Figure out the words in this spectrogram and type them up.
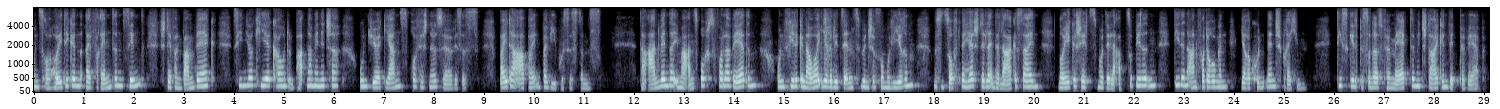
Unsere heutigen Referenten sind Stefan Bamberg, Senior Key Account und Partnermanager und Jörg Jans, Professional Services. Beide arbeiten bei Vibo Systems. Da Anwender immer anspruchsvoller werden und viel genauer ihre Lizenzwünsche formulieren, müssen Softwarehersteller in der Lage sein, neue Geschäftsmodelle abzubilden, die den Anforderungen ihrer Kunden entsprechen. Dies gilt besonders für Märkte mit starkem Wettbewerb.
